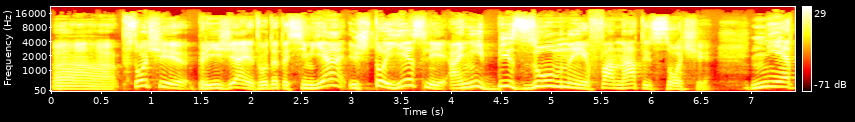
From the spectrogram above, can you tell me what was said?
А, в Сочи приезжает вот эта семья, и что если они безумные фанаты Сочи? Нет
